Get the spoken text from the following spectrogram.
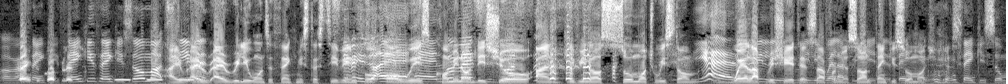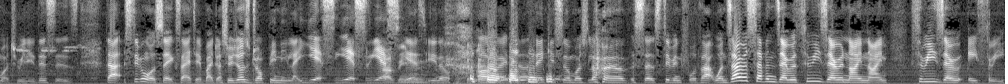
All right, thank, thank, you. God bless. Thank you, thank you so much, I, Stephen. I, I really want to thank Mr. Steven Steven, for you- eh, always eh, coming on this show and giving us so much wisdom. Yes, well really, appreciated, really sir, well from your son. Thank appreciated. you so much. you. Yes. Thank you so much, really. This is that Stephen was so excited by just you're just dropping it like yes, yes, yes, As in- yes. You know. All right. Uh, thank you so much, uh, Sir Stephen, for that one. Zero seven zero three zero nine nine 3083.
